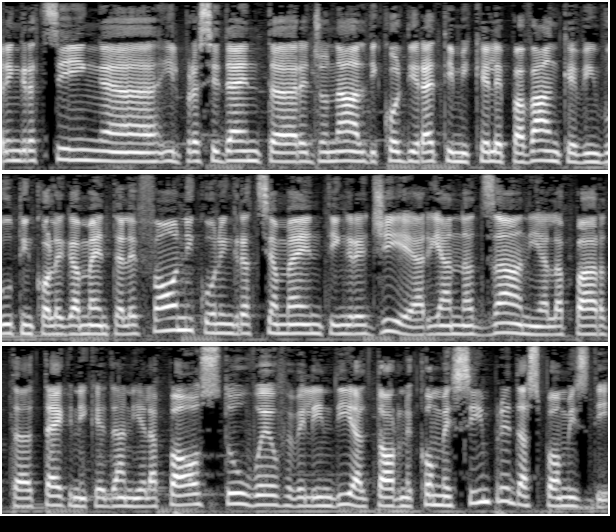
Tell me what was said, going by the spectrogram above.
Ringrazio il Presidente regionale di Coldiretti Michele Pavan che vi invuto in collegamento telefonico. Un ringraziamento in regie Arianna Zani alla parte tecnica e Daniela Postu. Veo Fevelindì al torne come sempre da Spomis D.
